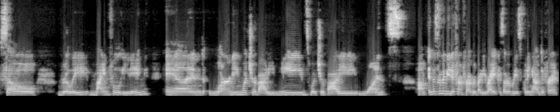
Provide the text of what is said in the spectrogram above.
So, really mindful eating and learning what your body needs, what your body wants, Um, and it's going to be different for everybody, right? Because everybody's putting out different,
